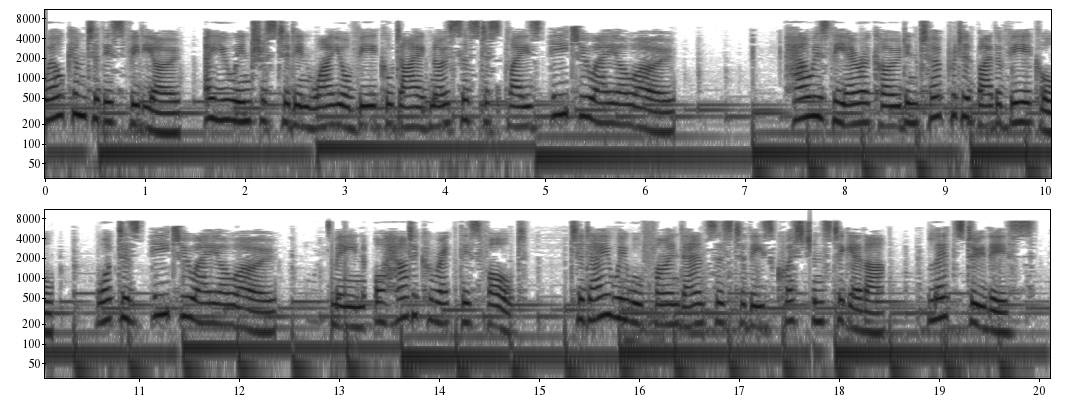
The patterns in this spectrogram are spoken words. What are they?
Welcome to this video. Are you interested in why your vehicle diagnosis displays P2A00? How is the error code interpreted by the vehicle? What does P2A00 mean, or how to correct this fault? Today we will find answers to these questions together. Let's do this.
